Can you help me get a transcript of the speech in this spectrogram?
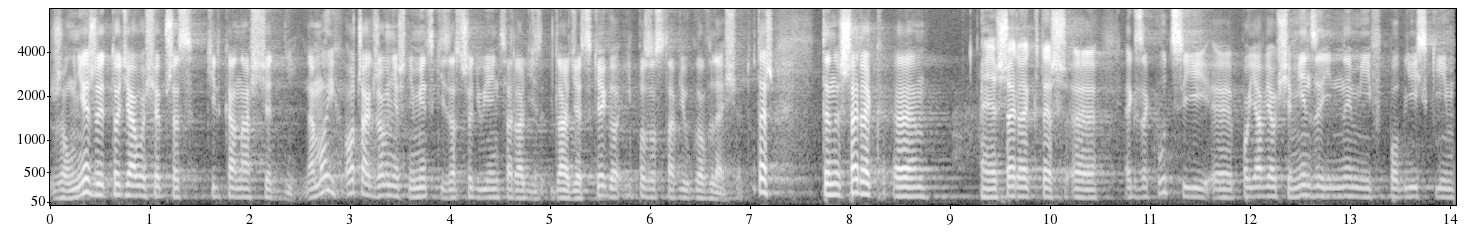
żołnierzy. To działo się przez kilkanaście dni. Na moich oczach żołnierz niemiecki zastrzelił jeńca radzi- radzieckiego i pozostawił go w lesie. Tu też ten szereg Szereg też e, egzekucji e, pojawiał się między innymi w pobliskim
